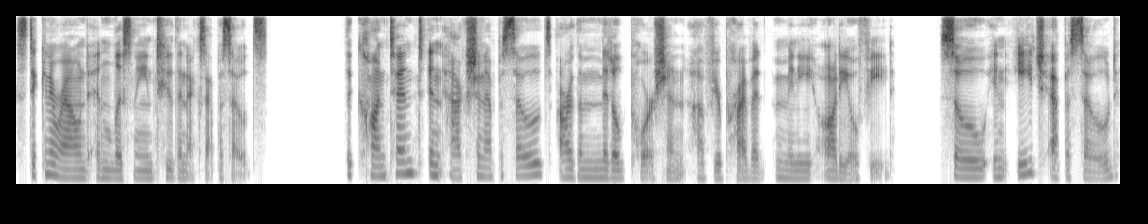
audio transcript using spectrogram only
sticking around and listening to the next episodes? The content and action episodes are the middle portion of your private mini audio feed. So, in each episode,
